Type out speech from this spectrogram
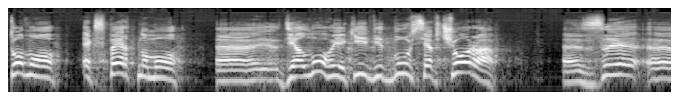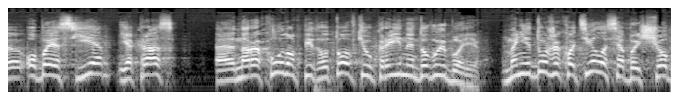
тому експертному діалогу, який відбувся вчора е, з е, ОБСЄ якраз е, на рахунок підготовки України до виборів. Мені дуже хотілося би, щоб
